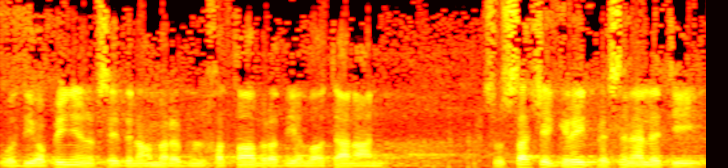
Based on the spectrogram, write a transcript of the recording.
with the opinion of Sayyidina Umar ibn al-Khattab radiallahu ta'ala So such a great personality,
